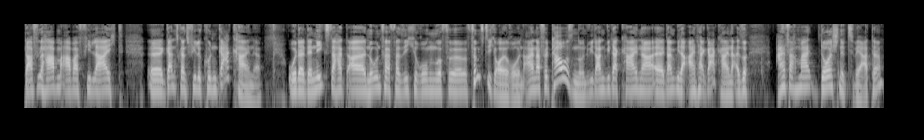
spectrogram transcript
Dafür haben aber vielleicht äh, ganz, ganz viele Kunden gar keine. Oder der nächste hat äh, eine Unfallversicherung nur für 50 Euro und einer für 1000 und dann wieder keiner, äh, dann wieder einer gar keine. Also einfach mal Durchschnittswerte.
